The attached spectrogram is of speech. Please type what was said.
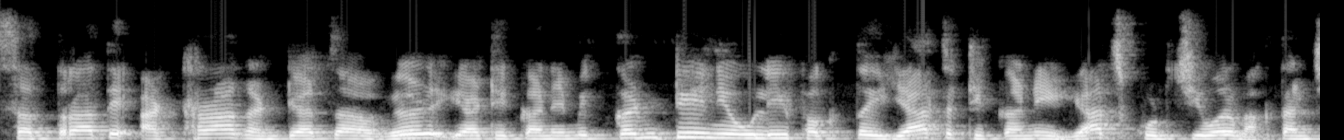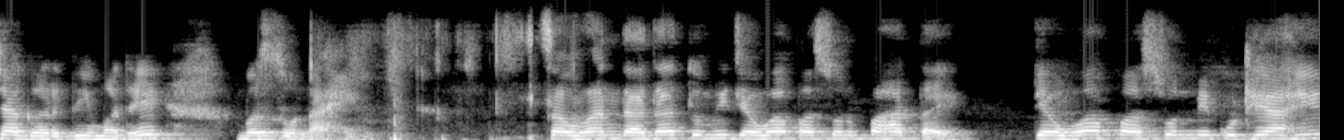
सतरा ते अठरा घंट्याचा वेळ या ठिकाणी मी कंटिन्यूली फक्त याच ठिकाणी याच खुर्चीवर भक्तांच्या गर्दीमध्ये बसून आहे. चव्हाण दादा तुम्ही जेव्हापासून पाहताय तेव्हापासून मी कुठे आहे?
